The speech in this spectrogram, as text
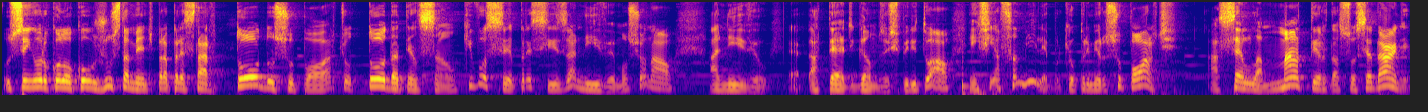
o Senhor colocou justamente para prestar todo o suporte ou toda a atenção que você precisa a nível emocional, a nível é, até, digamos, espiritual. Enfim, a família, porque o primeiro suporte a célula máter da sociedade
